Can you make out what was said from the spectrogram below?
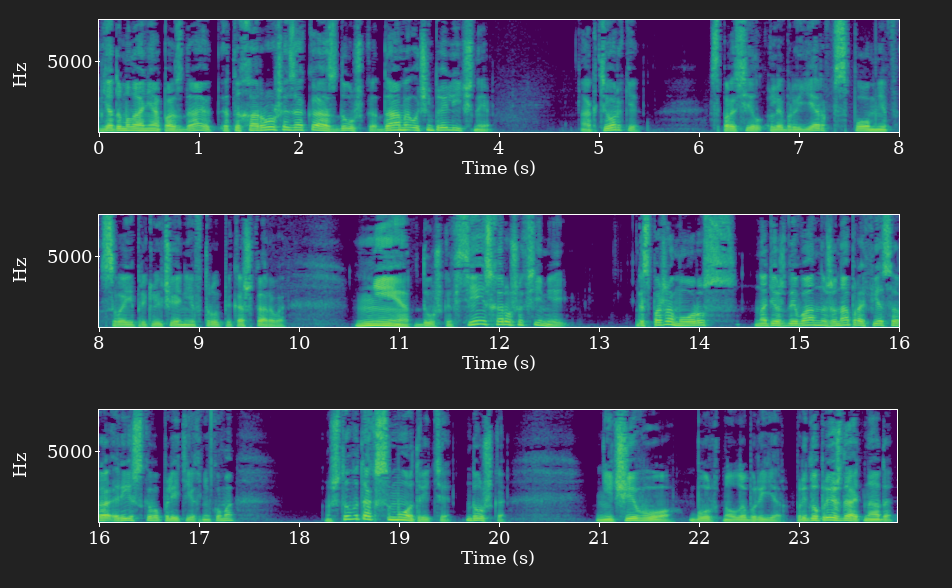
Я думала, они опоздают. Это хороший заказ, душка. Дамы очень приличные. Актерки? — спросил Лебрюер, вспомнив свои приключения в труппе Кашкарова. — Нет, душка, все из хороших семей. Госпожа Морус, Надежда Ивановна, жена профессора Рижского политехникума. — Что вы так смотрите, душка? — Ничего, — буркнул Лебрюер, — предупреждать надо.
